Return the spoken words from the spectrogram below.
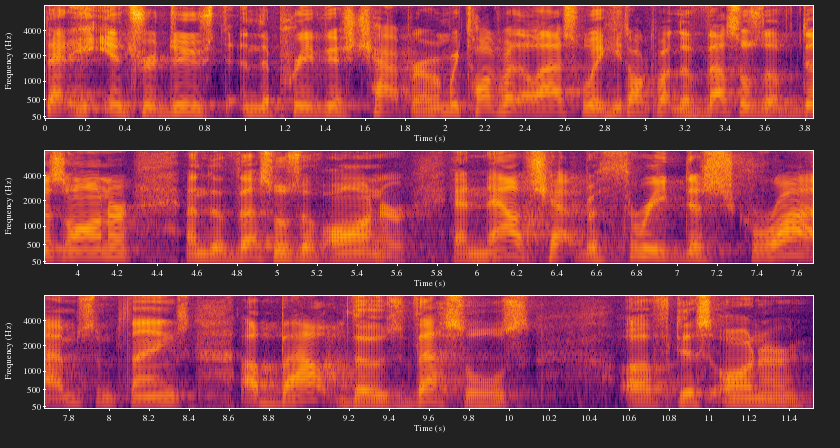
that he introduced in the previous chapter. Remember, we talked about that last week. He talked about the vessels of dishonor and the vessels of honor. And now, chapter 3 describes some things about those vessels of dishonor.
